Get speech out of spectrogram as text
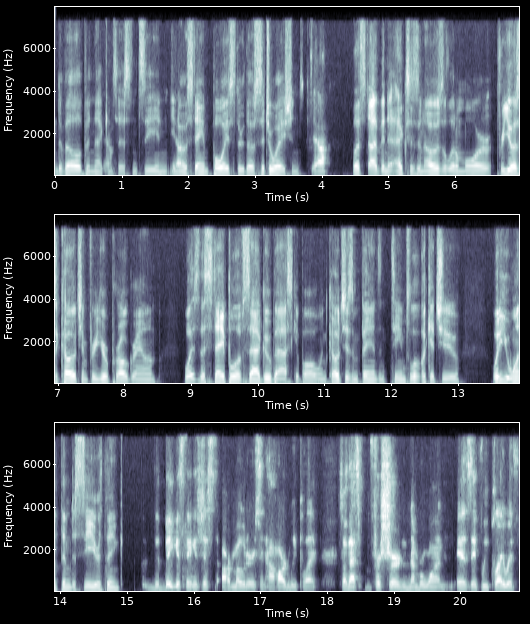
developing that yeah. consistency and, you yeah. know, staying poised through those situations. Yeah. Let's dive into X's and O's a little more. For you as a coach and for your program, what is the staple of SAGU basketball? When coaches and fans and teams look at you, what do you want them to see or think? The biggest thing is just our motors and how hard we play. So that's for sure number one is if we play with,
